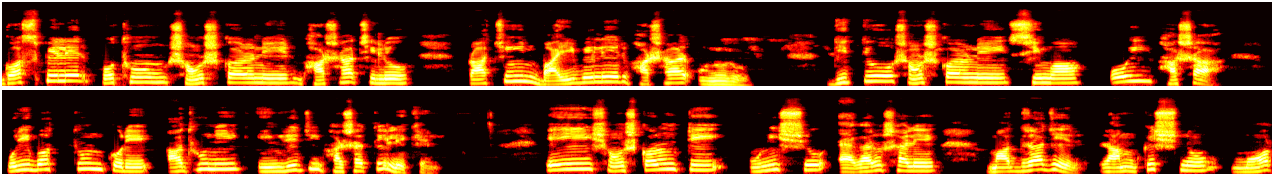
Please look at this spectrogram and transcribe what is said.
গসপেলের প্রথম সংস্করণের ভাষা ছিল প্রাচীন বাইবেলের ভাষার অনুরূপ। দ্বিতীয় সংস্করণে শ্রীম ওই ভাষা পরিবর্তন করে আধুনিক ইংরেজি ভাষাতে লেখেন। এই সংস্করণটি উনিশশো এগারো সালে মাদ্রাজের রামকৃষ্ণ মঠ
